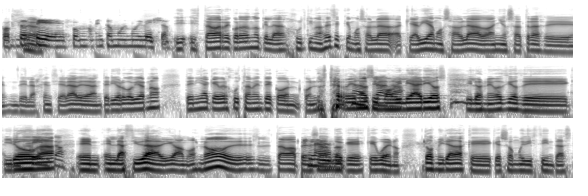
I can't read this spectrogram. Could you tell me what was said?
Por suerte fue un momento muy muy bello. Y estaba recordando que las últimas veces que hemos hablado, que habíamos hablado años atrás de, la agencia del AVE del anterior gobierno, tenía que ver justamente con, los terrenos inmobiliarios y los negocios de Quiroga en, en, la ciudad, digamos, ¿no? Estaba pensando que, que, bueno, dos miradas que, que, son muy distintas.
